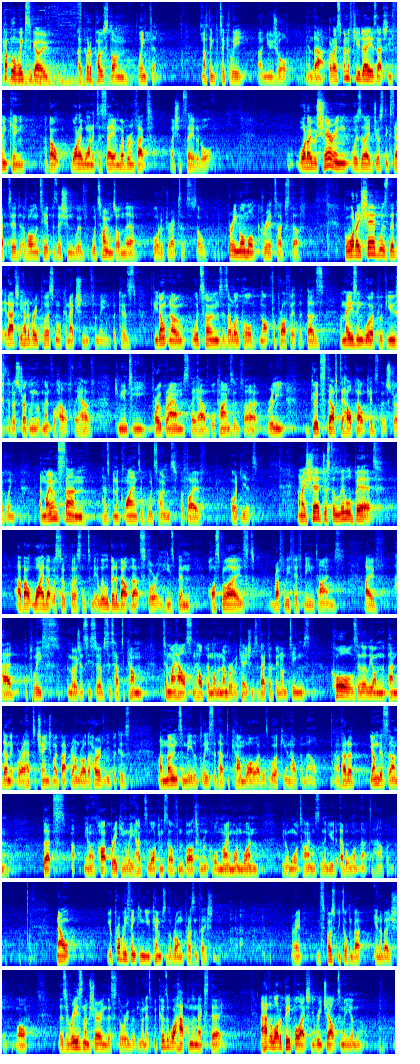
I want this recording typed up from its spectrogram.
couple of weeks ago, I put a post on LinkedIn. Nothing particularly unusual in that. But I spent a few days actually thinking about what I wanted to say and whether, in fact, I should say it at all. What I was sharing was that I just accepted a volunteer position with Woods Homes on their board of directors. So, pretty normal career type stuff. But what I shared was that it actually had a very personal connection for me because if you don't know, Woods Homes is a local not for profit that does amazing work with youth that are struggling with mental health. They have community programs, they have all kinds of uh, really good stuff to help out kids that are struggling. And my own son has been a client of Woods Homes for five odd years. And I shared just a little bit about why that was so personal to me, a little bit about that story. He's been hospitalized roughly 15 times. I've had the police, emergency services had to come to my house and help him on a number of occasions. In fact, I've been on Teams calls early on in the pandemic where I had to change my background rather hurriedly because, unknown to me, the police had had to come while I was working and help him out. And I've had a younger son that's, uh, you know, heartbreakingly had to lock himself in the bathroom and call 911, you know, more times than you'd ever want that to happen. Now, you're probably thinking you came to the wrong presentation, right? He's supposed to be talking about innovation. Well, there's a reason I'm sharing this story with you, and it's because of what happened the next day. I had a lot of people actually reach out to me and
